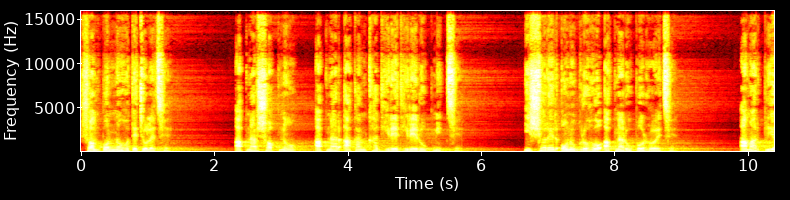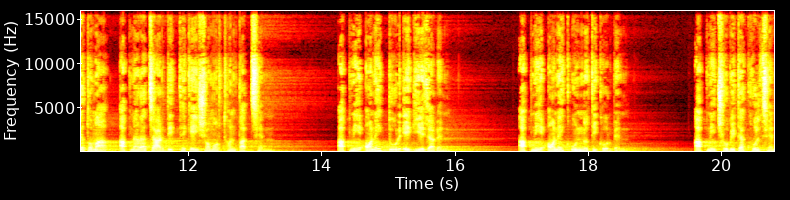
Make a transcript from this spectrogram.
সম্পন্ন হতে চলেছে। আপনার স্বপ্ন আপনার আকাঙ্ক্ষা ধীরে ধীরে রূপ নিচ্ছে। ঈশ্বরের অনুগ্রহ আপনার উপর রয়েছে। আমার প্রিয়তমা, আপনারা চারদিক থেকেই সমর্থন পাচ্ছেন। আপনি অনেক দূর এগিয়ে যাবেন। আপনি অনেক উন্নতি করবেন। আপনি ছবিটা খুলছেন।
